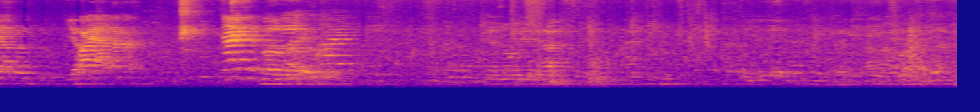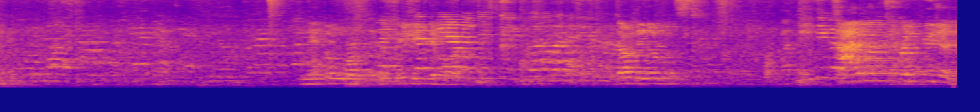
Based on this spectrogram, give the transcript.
यार या आता ना। नाही सर नहीं तो दूसरी लिखते जाओ देखो बस चार मार्क्स कंफ्यूजन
